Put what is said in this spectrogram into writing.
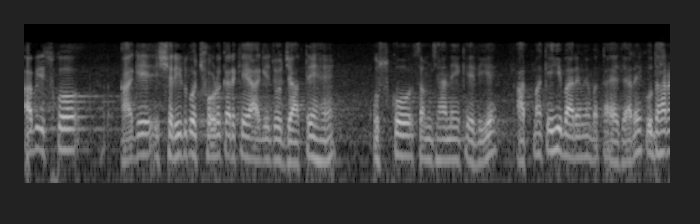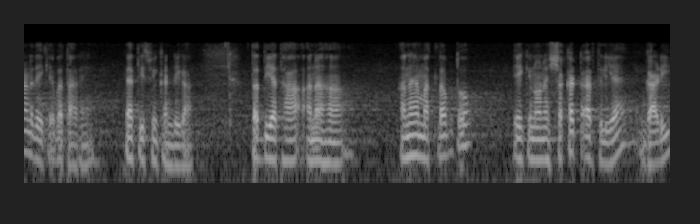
अब इसको आगे शरीर को छोड़ करके आगे जो जाते हैं उसको समझाने के लिए आत्मा के ही बारे में बताया जा रहा है एक उदाहरण देके बता रहे हैं पैंतीसवीं खंडिका तद यथा अनह अनह मतलब तो एक इन्होंने शकट अर्थ लिया है गाड़ी।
